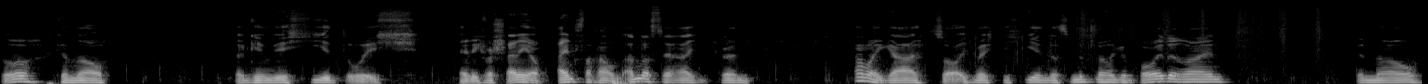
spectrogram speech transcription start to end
So, genau. Dann gehen wir hier durch. Hätte ich wahrscheinlich auch einfacher und anders erreichen können. Aber egal. So, ich möchte hier in das mittlere Gebäude rein. Genau.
